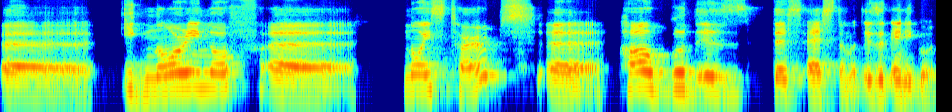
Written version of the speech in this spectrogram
uh, ignoring of uh, noise terms. Uh, how good is this estimate? Is it any good?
